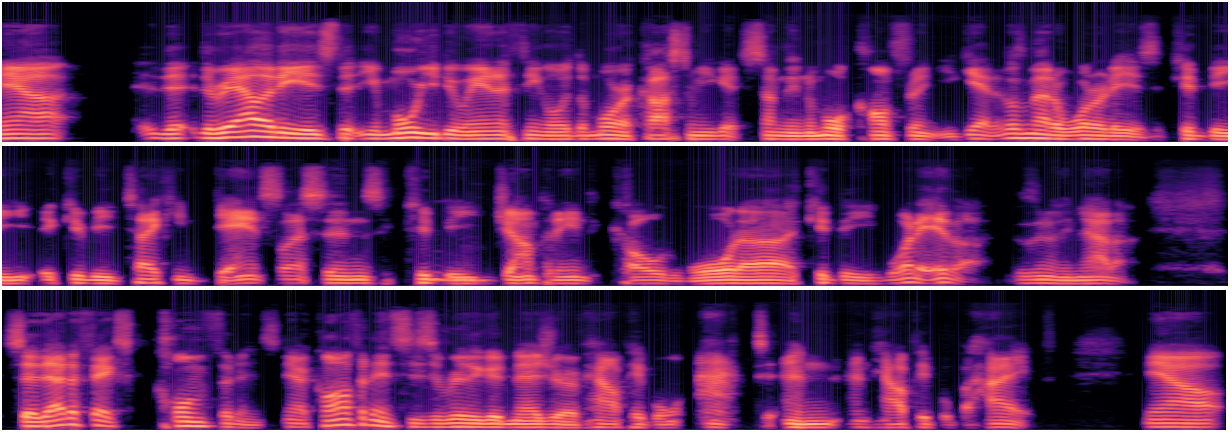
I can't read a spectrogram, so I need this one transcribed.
Now, the, the reality is that the more you do anything, or the more accustomed you get to something, the more confident you get. It doesn't matter what it is. It could be it could be taking dance lessons. It could be mm-hmm. jumping into cold water. It could be whatever. It doesn't really matter. So that affects confidence. Now, confidence is a really good measure of how people act and and how people behave. Now,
